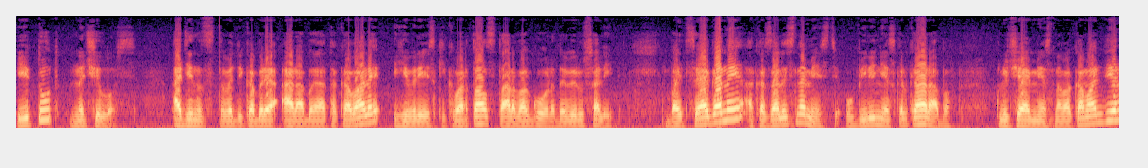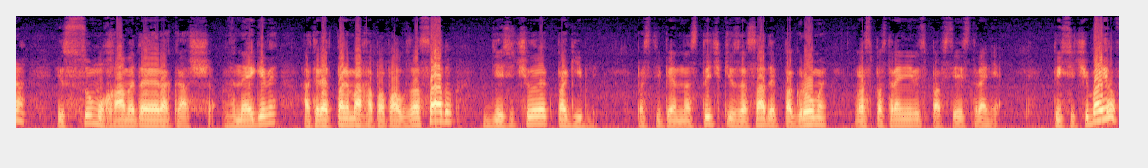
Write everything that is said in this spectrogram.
И тут началось. 11 декабря арабы атаковали еврейский квартал старого города в Иерусалиме. Бойцы Аганы оказались на месте, убили несколько арабов, включая местного командира Иссу Мухаммеда Иракаша. В Негеве отряд Пальмаха попал в засаду, 10 человек погибли. Постепенно стычки, засады, погромы распространились по всей стране. Тысячи боев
